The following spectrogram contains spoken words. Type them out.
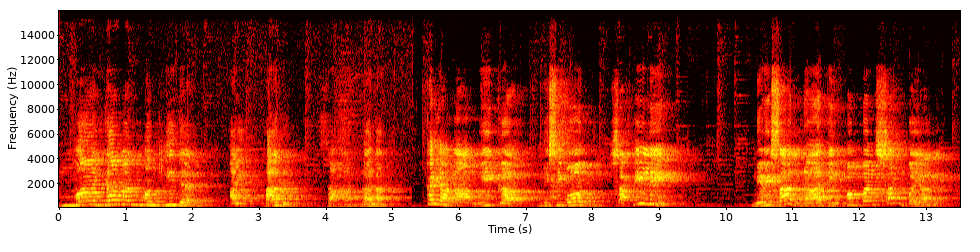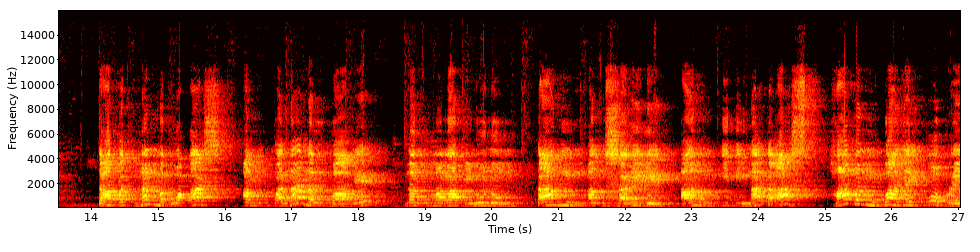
mayaman mang leader ay talo sa halalan. Kaya nga ang wika ni Simon sa pili ni Rizal na ating pambansang bayani. Dapat nang magwakas ang pananalbahe ng mga pinunong tanging ang sarili ang itinataas habang bayay pobre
